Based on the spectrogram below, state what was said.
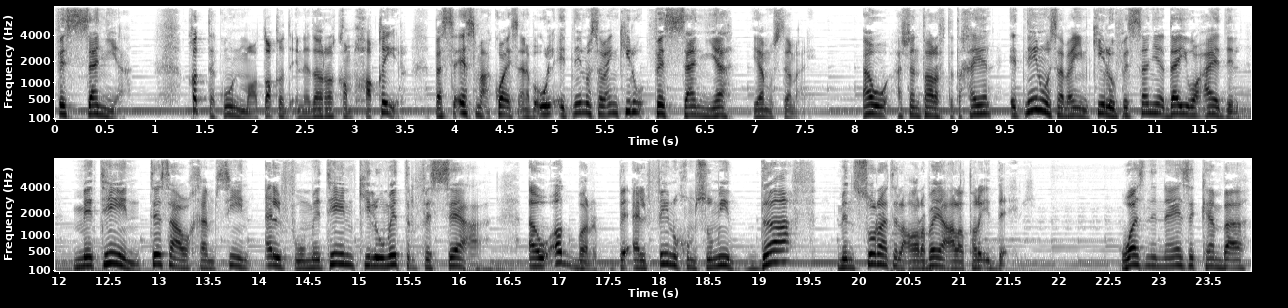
في الثانية. قد تكون معتقد إن ده رقم حقير بس اسمع كويس أنا بقول 72 كيلو في الثانية يا مستمعي. أو عشان تعرف تتخيل 72 كيلو في الثانية ده يعادل 259200 كيلومتر في الساعة أو أكبر ب 2500 ضعف من سرعة العربية على طريق الدائري. وزن النيازك كام بقى؟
